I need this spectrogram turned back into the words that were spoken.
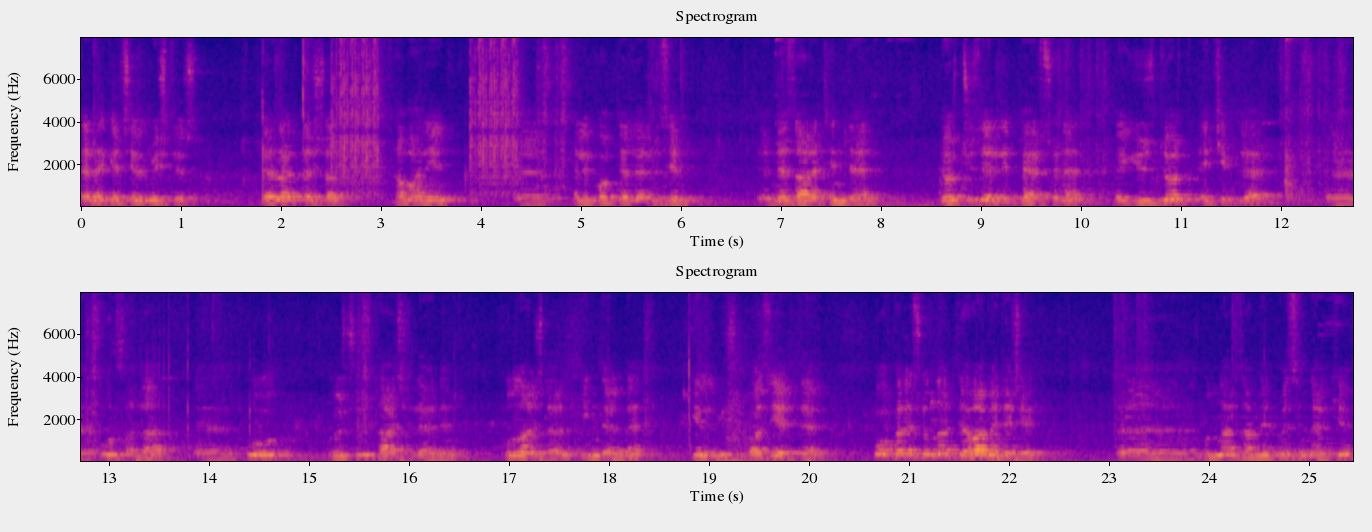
ele geçirilmiştir. Değerli arkadaşlar, sabahleyin e, helikopterlerimizin e, nezaretinde 450 personel ve 104 ekiple e, Urfa'da e, bu uyuşturucu tacirlerinin, kullanıcıların inlerine girilmiş vaziyette. Bu operasyonlar devam edecek. E, bunlar zannetmesinler ki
